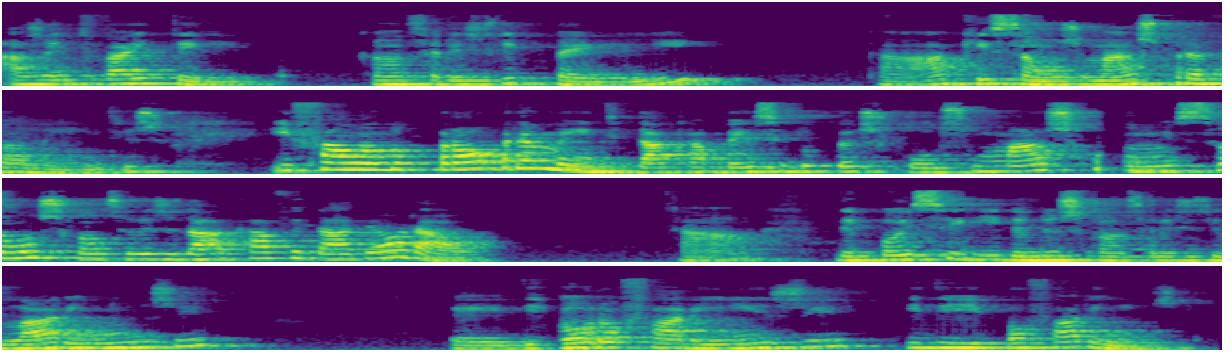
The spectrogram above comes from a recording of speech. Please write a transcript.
a gente vai ter cânceres de pele, tá? Que são os mais prevalentes. E falando propriamente da cabeça e do pescoço, mais comuns são os cânceres da cavidade oral, tá? Depois seguida dos cânceres de laringe, é, de orofaringe e de hipofaringe.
